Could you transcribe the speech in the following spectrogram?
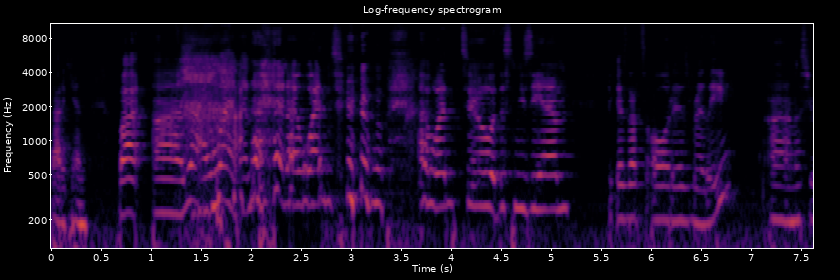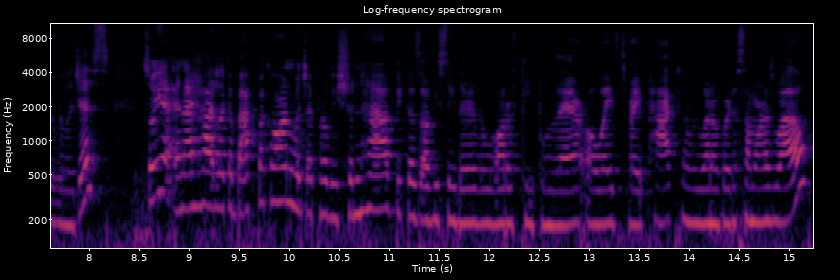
vatican but uh, yeah i went and I, and I went to i went to this museum because that's all it is really uh, unless you're religious. So yeah and i had like a backpack on which i probably shouldn't have because obviously there's a lot of people there always. It's very packed and we went over to summer as well.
